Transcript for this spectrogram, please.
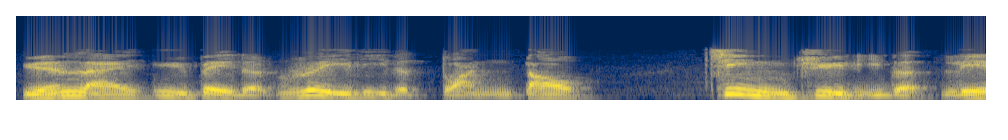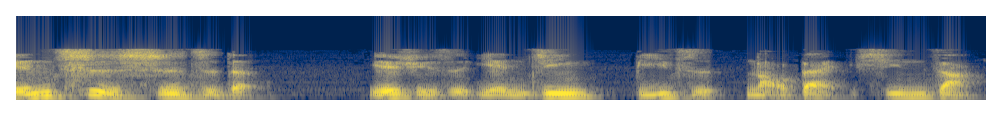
原来预备的锐利的短刀，近距离的连刺狮子的，也许是眼睛、鼻子、脑袋、心脏。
